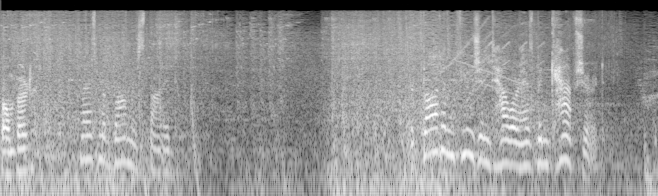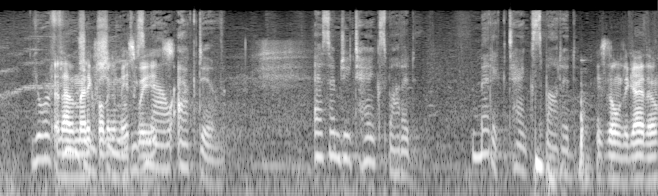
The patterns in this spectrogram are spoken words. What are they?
Bombard. Plasma bomber spotted. Bottom fusion tower has been captured. Your And I have a fusion medic following me, shield is sweet. now active. SMG tank spotted. Medic tank spotted. He's the only guy though.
